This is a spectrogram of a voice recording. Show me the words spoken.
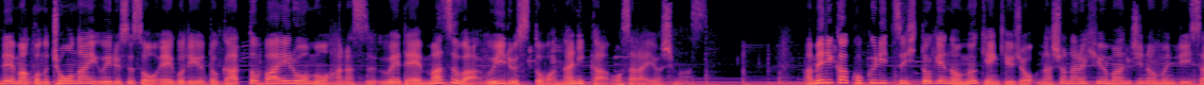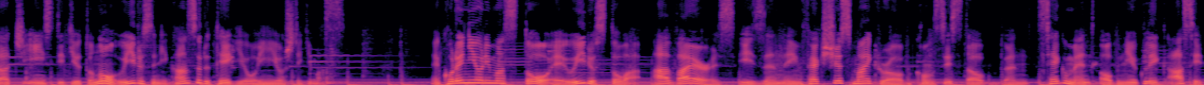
でまあこの腸内ウイルス層英語で言うとガットバイロームを話す上でまずはウイルスとは何かおさらいをします。アメリカ国立ヒトゲノム研究所ナショナル・ヒューマン・ジノム・リサーチ・インスティテュートのウイルスに関する定義を引用してきます。えこれによりますと、えウイルスとは A virus is an infectious microbe consists of a segment of nucleic acid,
